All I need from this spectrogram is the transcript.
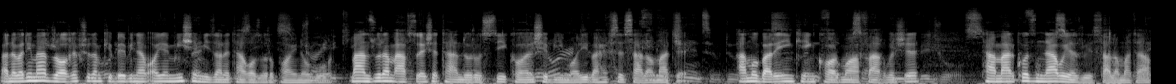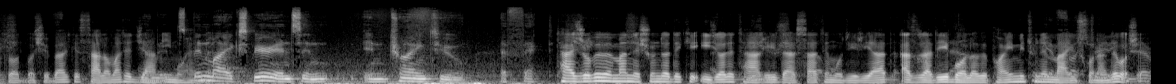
بنابراین من راغب شدم که ببینم آیا میشه میزان تقاضا رو پایین آورد. منظورم افزایش تندرستی کاهش بیماری و حفظ سلامته. اما برای اینکه این کار موفق بشه تمرکز نباید روی سلامت افراد باشه بلکه سلامت جمعی مهمه. تجربه به من نشون داده که ایجاد تغییر در سطح مدیریت از رده بالا به پایین می‌تونه مایوس کننده باشه.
